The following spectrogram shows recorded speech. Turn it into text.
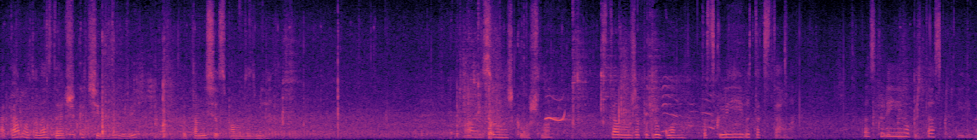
А там вот у нас дальше качели. Вы видите? Вот там несется, по-моему, за меня. Ай, солнышко ушло. Стало уже по-другому. Тоскливо так стало. Тоскливо, притоскливо.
